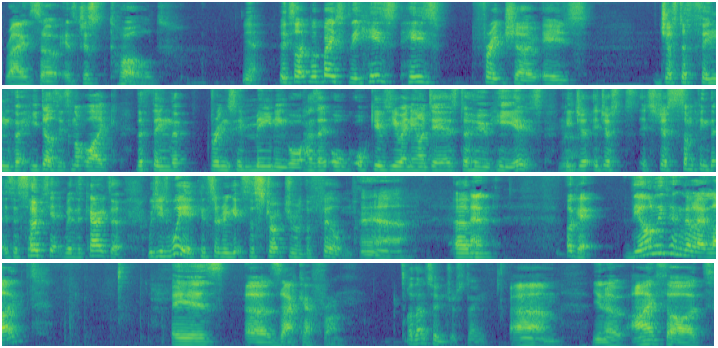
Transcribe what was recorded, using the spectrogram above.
right? So it's just told. Yeah, it's like well, basically his his freak show is just a thing that he does. It's not like the thing that brings him meaning or has it or, or gives you any idea as to who he is. He No. ju- it just it's just something that is associated with his character, which is weird considering it's the structure of the film. Yeah. Um, and okay, the only thing that I liked is uh, Zac Efron. oh, that's interesting. um, you know, I thought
